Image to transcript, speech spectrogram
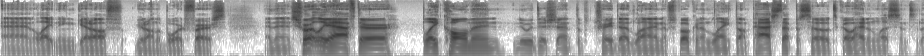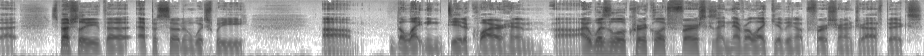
and Lightning get off, get on the board first, and then shortly after, Blake Coleman, new addition at the trade deadline. I've spoken in length on past episodes. Go ahead and listen to that, especially the episode in which we. Um, the Lightning did acquire him. Uh, I was a little critical at first because I never like giving up first round draft picks,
